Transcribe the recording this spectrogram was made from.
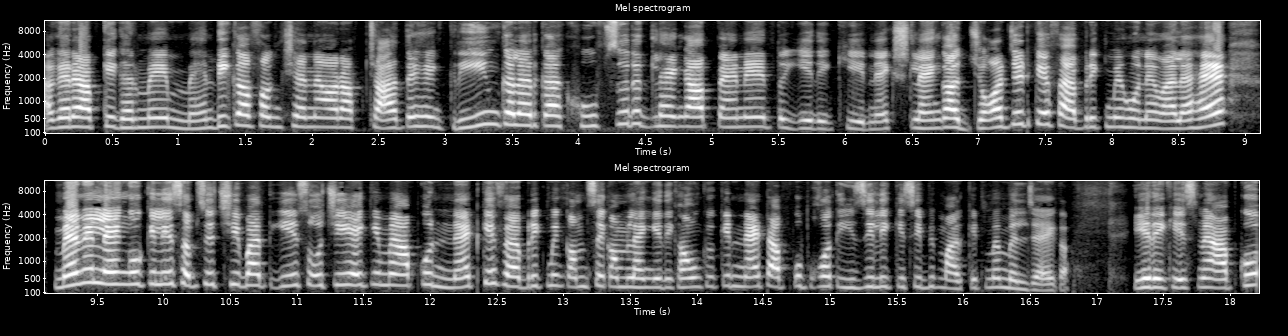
अगर आपके घर में मेहंदी का फ़ंक्शन है और आप चाहते हैं ग्रीन कलर का खूबसूरत लहंगा आप पहने तो ये देखिए नेक्स्ट लहंगा जॉर्जेट के फैब्रिक में होने वाला है। मैंने लहंगों के लिए सबसे अच्छी बात ये सोची है कि मैं आपको नेट के फैब्रिक में कम से कम लहंगे दिखाऊँ, क्योंकि नेट आपको बहुत ईजिली किसी भी मार्केट में मिल जाएगा। ये देखिए, इसमें आपको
